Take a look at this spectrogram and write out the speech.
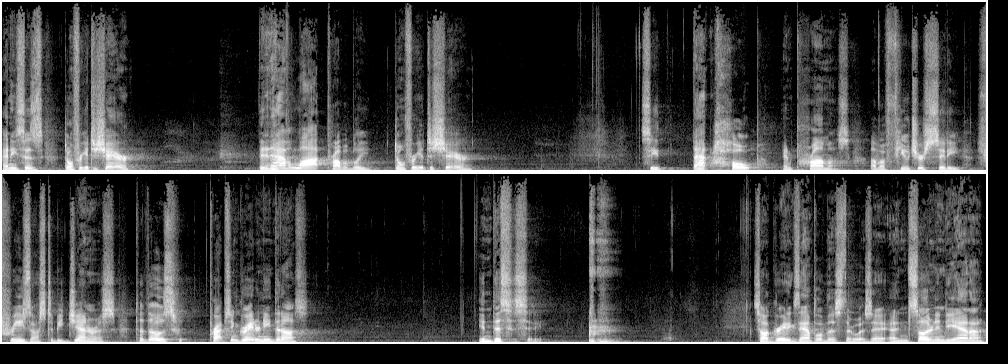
and he says, Don't forget to share. They didn't have a lot, probably. Don't forget to share. See, that hope and promise of a future city frees us to be generous to those perhaps in greater need than us in this city. Saw a great example of this. There was a, in southern Indiana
